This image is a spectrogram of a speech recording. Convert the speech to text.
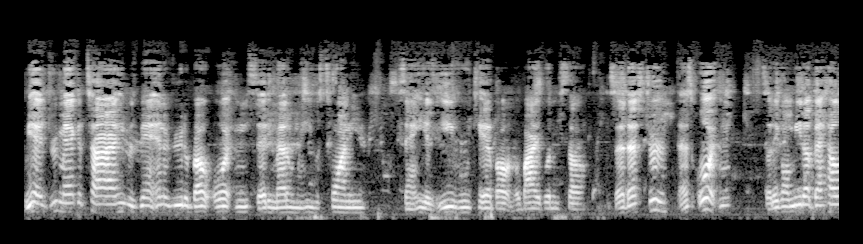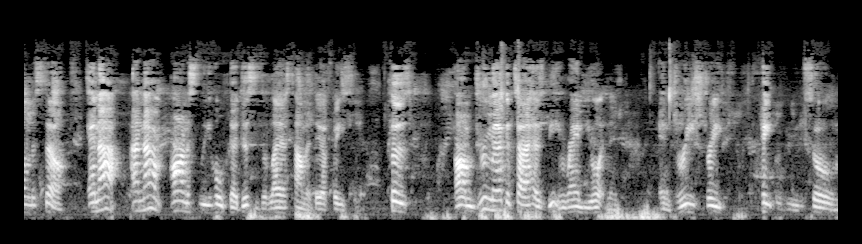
we had Drew McIntyre, he was being interviewed about Orton, said he met him when he was twenty, saying he is evil, care about nobody but himself. I said that's true. That's Orton. So they're gonna meet up at Hell in the Cell. And I and I honestly hope that this is the last time that they're facing. Cause um Drew McIntyre has beaten Randy Orton in, in three straight pay-per-views. So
